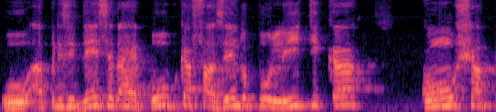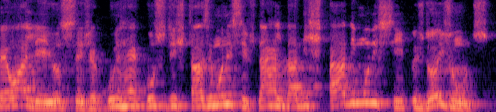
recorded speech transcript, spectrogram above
o, a presidência da República fazendo política com o chapéu alheio, ou seja, com os recursos de estados e municípios. Na realidade, Estado e município, os dois juntos.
